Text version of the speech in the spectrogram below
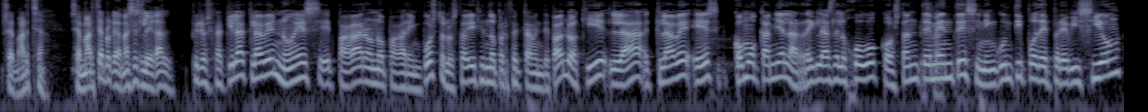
se marcha. Se marcha porque además es legal. Pero es que aquí la clave no es eh, pagar o no pagar impuestos, lo está diciendo perfectamente Pablo. Aquí la clave es cómo cambian las reglas del juego constantemente, sin ningún tipo de previsión.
